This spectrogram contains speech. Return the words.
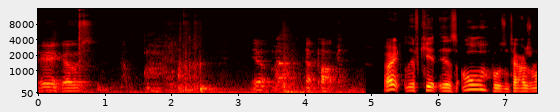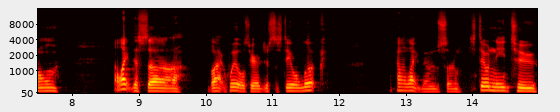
There it goes. Yep, that popped. All right, lift kit is on. Wheels and tires are on. I like this uh, black wheels here, just a steel look. I kind of like those. So still need to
